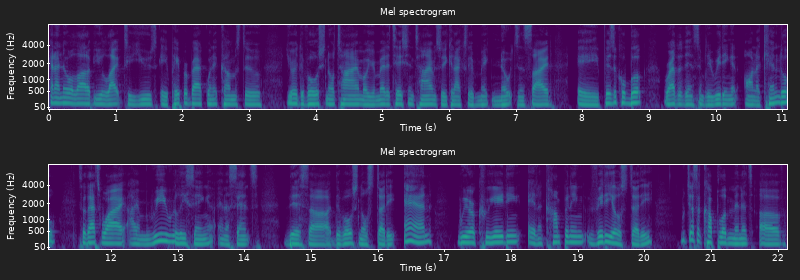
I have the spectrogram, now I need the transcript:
And I know a lot of you like to use a paperback when it comes to your devotional time or your meditation time, so you can actually make notes inside a physical book rather than simply reading it on a Kindle. So that's why I'm re releasing, in a sense, this uh, devotional study. And we are creating an accompanying video study with just a couple of minutes of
